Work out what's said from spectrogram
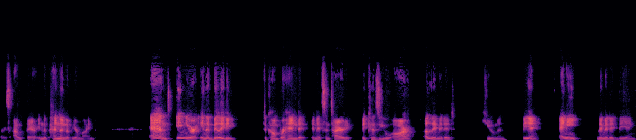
that is out there, independent of your mind, and in your inability to comprehend it in its entirety because you are a limited human being. Any limited being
